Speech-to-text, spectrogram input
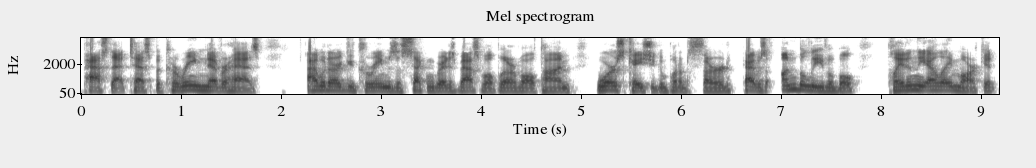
passed that test, but Kareem never has. I would argue Kareem is the second greatest basketball player of all time. Worst case, you can put him third. Guy was unbelievable. Played in the LA market.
